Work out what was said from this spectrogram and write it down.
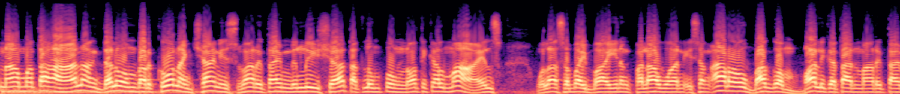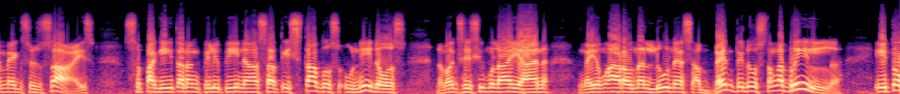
Namataan ang dalawang barko ng Chinese Maritime Militia 30 nautical miles mula sa baybayin ng Palawan isang araw bago ang Balikatan Maritime Exercise sa pagitan ng Pilipinas at Estados Unidos na magsisimula yan ngayong araw ng lunes 22 ng Abril. Ito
